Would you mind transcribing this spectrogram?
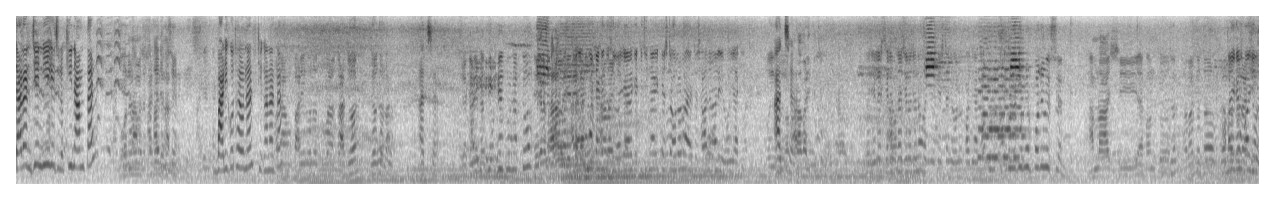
যারা যে নিয়ে গেছিল কি নাম তার? বাড়ি কোথায় ওনার ঠিকানাটা? বাড়ি হলো তোমার গাজর দেওতলা। আচ্ছা। ওই আর কি আচ্ছা। ভাড়া বাড়িতে ছিল। ওই রেলের ছেলে উঠেছিল জন্য ওই কেসটা হলো কদিন আগে। আপনারা কজন এসছেন? আমরা আসছি এখন তো আমার এখানে কয়জন?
